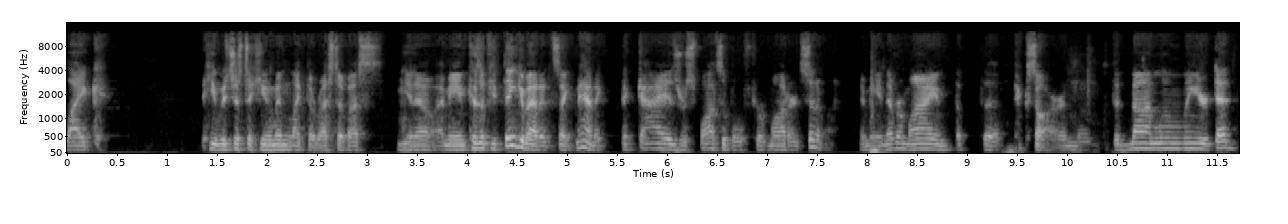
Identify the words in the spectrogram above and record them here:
like he was just a human like the rest of us. Mm-hmm. You know, I mean, because if you think about it, it's like, man, the, the, guy is responsible for modern cinema. I mean, never mind the, the Pixar and the, the non-linear dead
